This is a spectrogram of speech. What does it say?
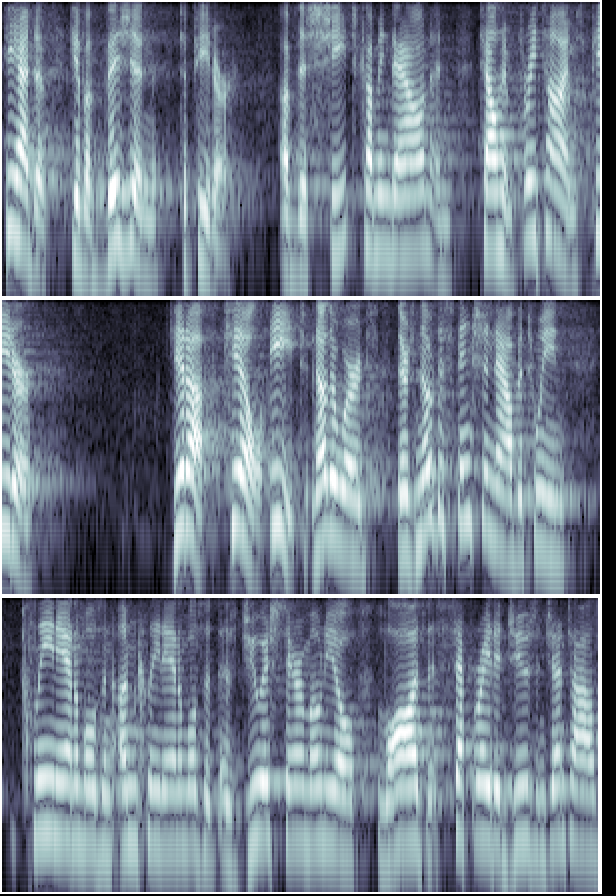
He had to give a vision to Peter of this sheet coming down and tell him three times, Peter, get up, kill, eat. In other words, there's no distinction now between clean animals and unclean animals, that those Jewish ceremonial laws that separated Jews and Gentiles.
